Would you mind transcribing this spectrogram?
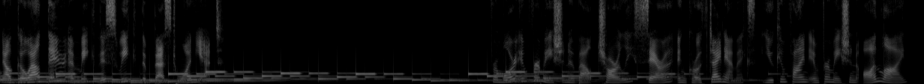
Now go out there and make this week the best one yet. For more information about Charlie, Sarah, and Growth Dynamics, you can find information online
